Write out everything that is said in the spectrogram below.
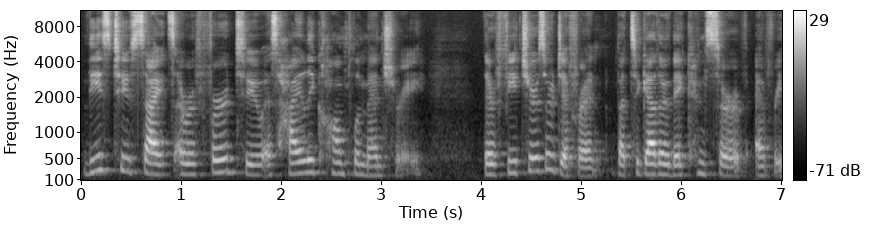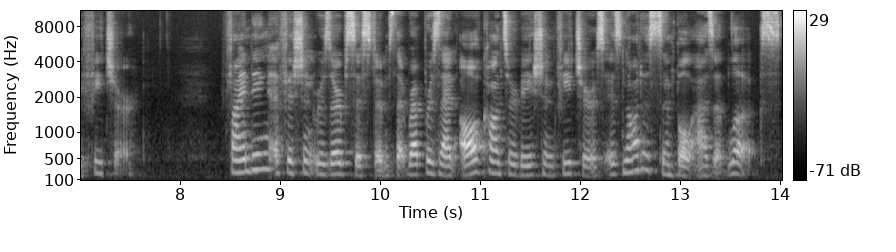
These two sites are referred to as highly complementary. Their features are different, but together they conserve every feature. Finding efficient reserve systems that represent all conservation features is not as simple as it looks.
